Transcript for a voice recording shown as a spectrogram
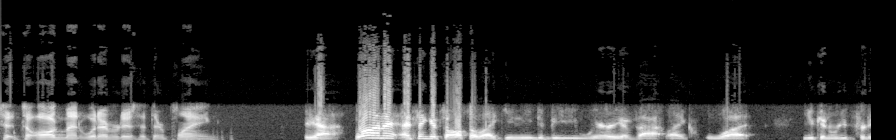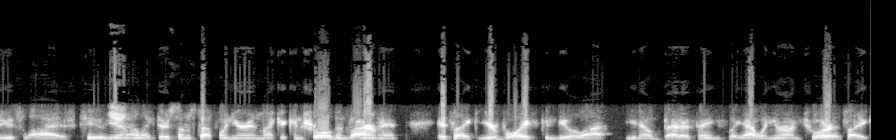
to to augment whatever it is that they're playing Yeah. Well, and I, I think it's also like you need to be wary of that, like what you can reproduce live too. Yeah. You know, like there's some stuff when you're in like a controlled environment, it's like your voice can do a lot, you know, better things. But yeah, when you're on tour, it's like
